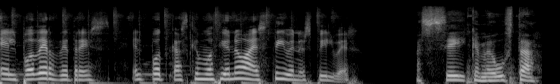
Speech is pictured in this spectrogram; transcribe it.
El poder de tres, el podcast que emocionó a Steven Spielberg. Así que me gusta.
